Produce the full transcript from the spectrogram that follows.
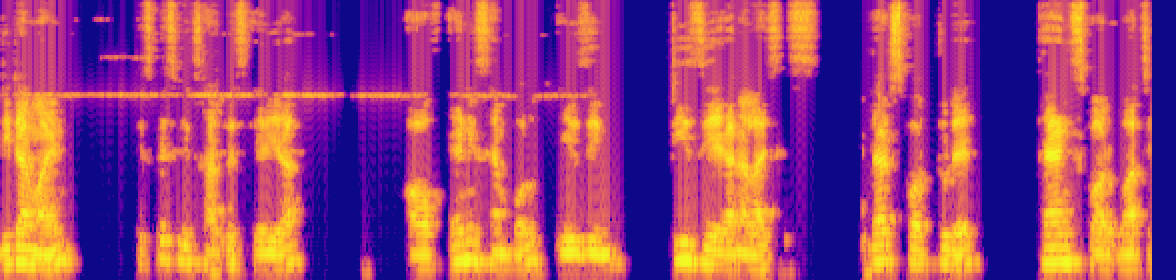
determine specific surface area of any sample using TGA analysis. That's for today. Thanks for watching.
